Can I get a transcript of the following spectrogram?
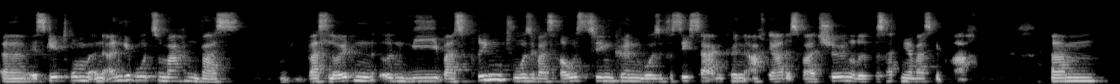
Äh, es geht darum, ein Angebot zu machen, was, was Leuten irgendwie was bringt, wo sie was rausziehen können, wo sie für sich sagen können, ach ja, das war jetzt schön oder das hat mir was gebracht. Ähm,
